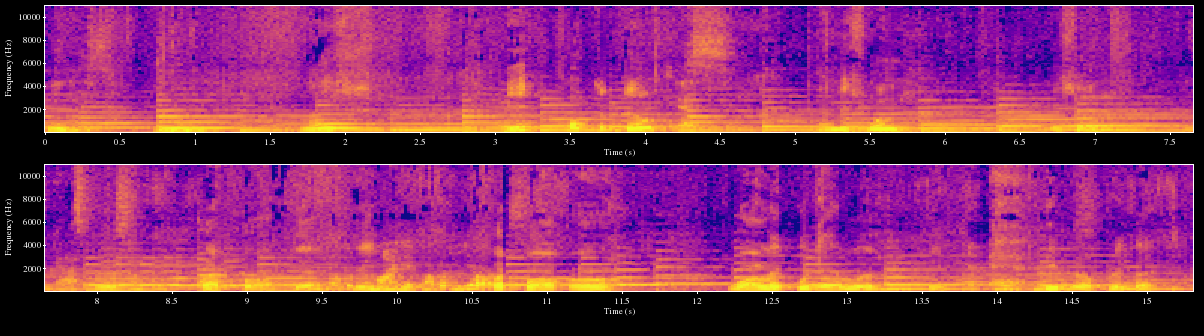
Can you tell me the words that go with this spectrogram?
Hmm. Nice. Deep pocket too. Yes. And this one is a Passport or yeah. Pocket See? mine, your pocket yours. Passport or wallet, whatever. Keep it up like that.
